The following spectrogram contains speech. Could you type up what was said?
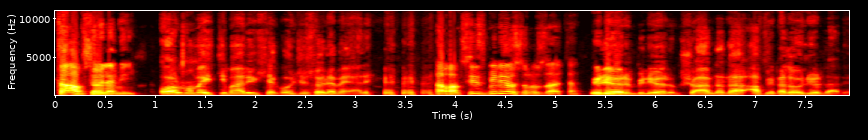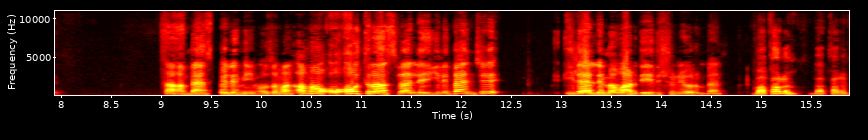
Tamam söylemeyeyim. Olmama ihtimali yüksek. Onun için söyleme yani. Tamam siz biliyorsunuz zaten. biliyorum biliyorum. Şu anda da Afrika'da oynuyor zaten. Tamam ben söylemeyeyim o zaman. Ama o, o transferle ilgili bence ilerleme var diye düşünüyorum ben. Bakalım bakalım.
